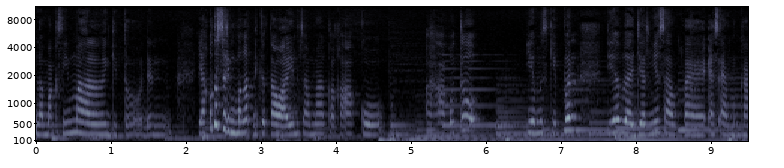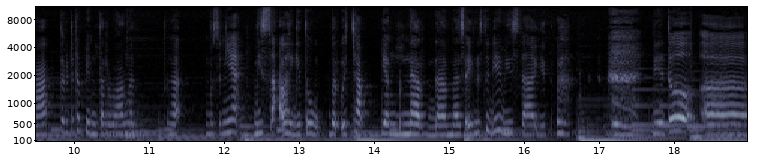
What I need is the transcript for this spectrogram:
nggak maksimal gitu. Dan ya aku tuh sering banget diketawain sama kakak aku. Uh, aku tuh ya meskipun dia belajarnya sampai SMK tapi dia tuh pinter banget. Nggak maksudnya bisa lah gitu berucap yang benar dalam bahasa Inggris tuh dia bisa gitu. Dia tuh uh,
